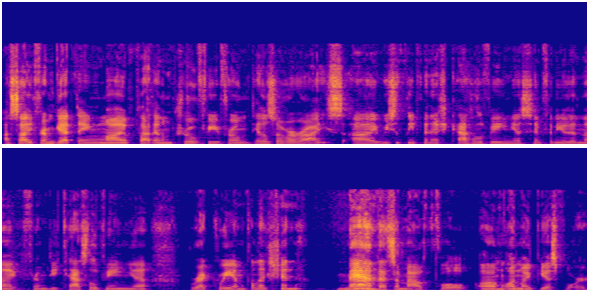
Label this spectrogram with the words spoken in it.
Aside from getting my Platinum Trophy from Tales of Arise, I recently finished Castlevania Symphony of the Night from the Castlevania Requiem collection. Man, that's a mouthful um, on my PS4.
